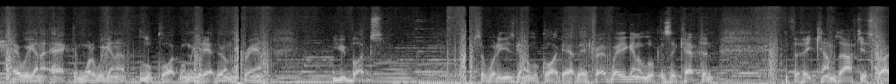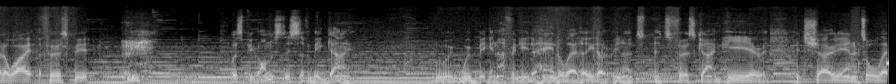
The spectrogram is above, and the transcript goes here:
How are we going to act? And what are we going to look like when we get out there on the ground? You blokes. So what are you going to look like out there, Trav? Where are you going to look as a captain if the heat comes after you straight away at the first bit? Let's be honest, this is a big game. We- We're big enough in here to handle that heat. You know, it's, it's first game here, it's showdown, it's all that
